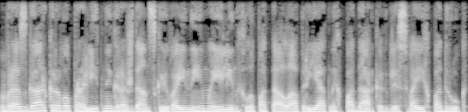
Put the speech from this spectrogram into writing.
В разгар кровопролитной гражданской войны Мэйлин хлопотала о приятных подарках для своих подруг,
